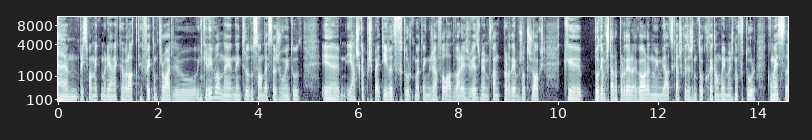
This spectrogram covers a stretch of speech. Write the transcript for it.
um, principalmente Mariana Cabral, que tem feito um trabalho incrível né, na introdução dessa juventude. E, e acho que a perspectiva de futuro, como eu tenho já falado várias vezes, mesmo quando perdemos outros jogos, que podemos estar a perder agora, no imediato, que as coisas não estão a correr tão bem, mas no futuro, com essa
